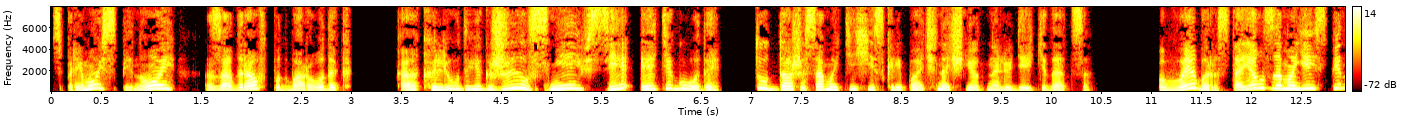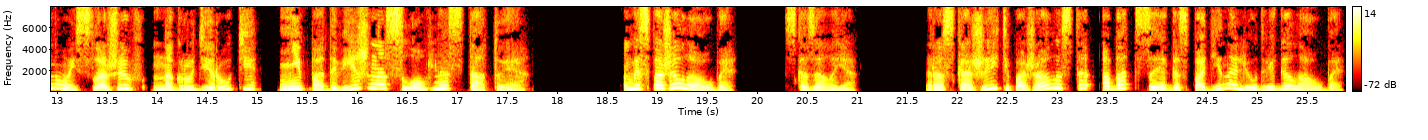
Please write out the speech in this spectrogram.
с прямой спиной, задрав подбородок, как Людвиг жил с ней все эти годы? Тут даже самый тихий скрипач начнет на людей кидаться. Вебер стоял за моей спиной, сложив на груди руки, неподвижно, словно статуя. «Госпожа Лаубе», — сказала я, — «расскажите, пожалуйста, об отце господина Людвига Лаубе».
